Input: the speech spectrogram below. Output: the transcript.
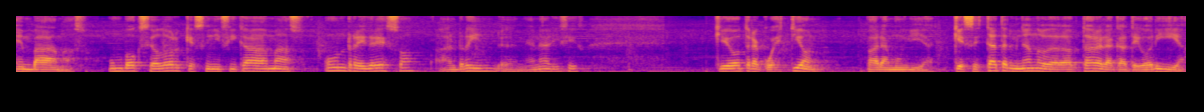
en Bahamas, un boxeador que significaba más un regreso al ring, desde mi análisis, que otra cuestión para Munguía, que se está terminando de adaptar a la categoría.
